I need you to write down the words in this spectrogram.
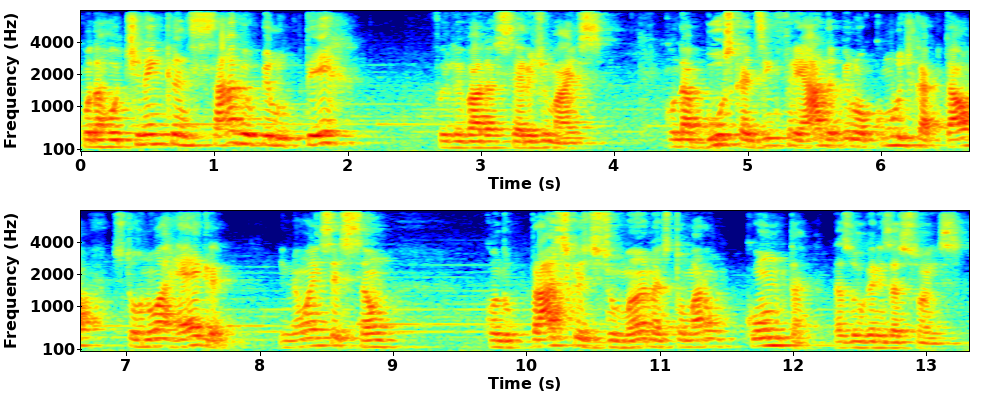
quando a rotina incansável pelo ter foi levada a sério demais, quando a busca desenfreada pelo acúmulo de capital se tornou a regra e não a exceção, quando práticas desumanas tomaram conta das organizações,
